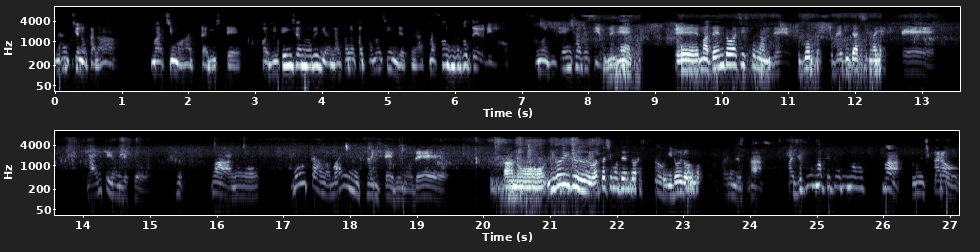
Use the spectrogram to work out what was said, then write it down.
なんていうのかな、街もあったりして、まあ、自転車乗るにはなかなか楽しいんですが、まあそんなことよりも、この自転車ですよね。えー、まあ電動アシストなんで、すごく滑り出しが良くて、なんて言うんでしょう。まああの、モーターが前についているので、あの、いわゆる私も電動アシストをいろいろ乗ったことあるんですが、まあ、自分のペダルの、まあ、踏む力を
